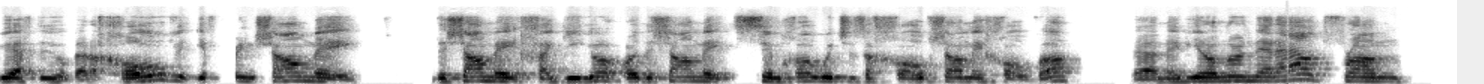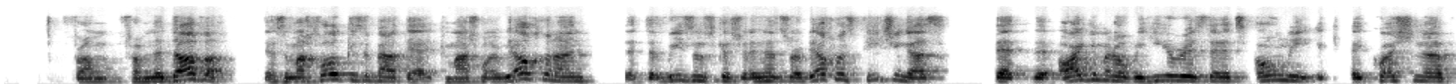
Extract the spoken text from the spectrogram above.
you have to do about a chov. You have to bring shalmei, the shalmei chagiga or the shalmei simcha, which is a chov, shalmei chova. Uh, maybe you don't learn that out from from from the dava. There's a machlokas about that. That the reasons because Rabbi Yochanan is teaching us that the argument over here is that it's only a, a question of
